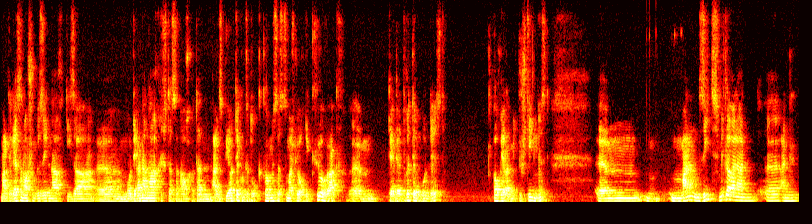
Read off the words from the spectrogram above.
man hat gestern auch schon gesehen nach dieser äh, moderner Nachricht, dass dann auch dann als Biotech unter Druck gekommen ist, dass zum Beispiel auch die CureVac, ähm, der der dritte im Bunde ist, auch ja damit gestiegen ist. Ähm, man sieht mittlerweile ein, äh, ein,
